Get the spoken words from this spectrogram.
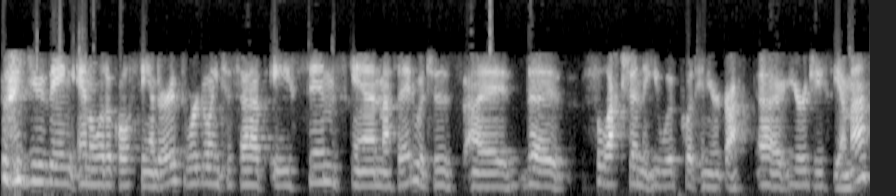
using analytical standards, we're going to set up a sim scan method, which is uh, the selection that you would put in your, uh, your GCMS.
